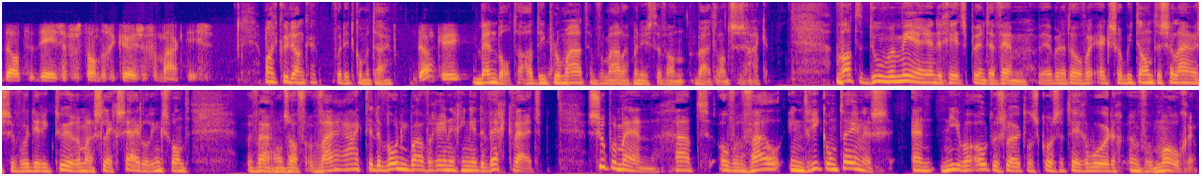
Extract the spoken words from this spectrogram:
dat deze verstandige keuze gemaakt is. Mag ik u danken voor dit commentaar? Dank u. Ben Bot, oud-diplomaat en voormalig minister van Buitenlandse Zaken. Wat doen we meer in de gids.fm? We hebben het over exorbitante salarissen voor directeuren, maar slechts zijdelings. Want we vragen ons af, waar raakten de woningbouwverenigingen de weg kwijt? Superman gaat over vuil in drie containers. En nieuwe autosleutels kosten tegenwoordig een vermogen.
